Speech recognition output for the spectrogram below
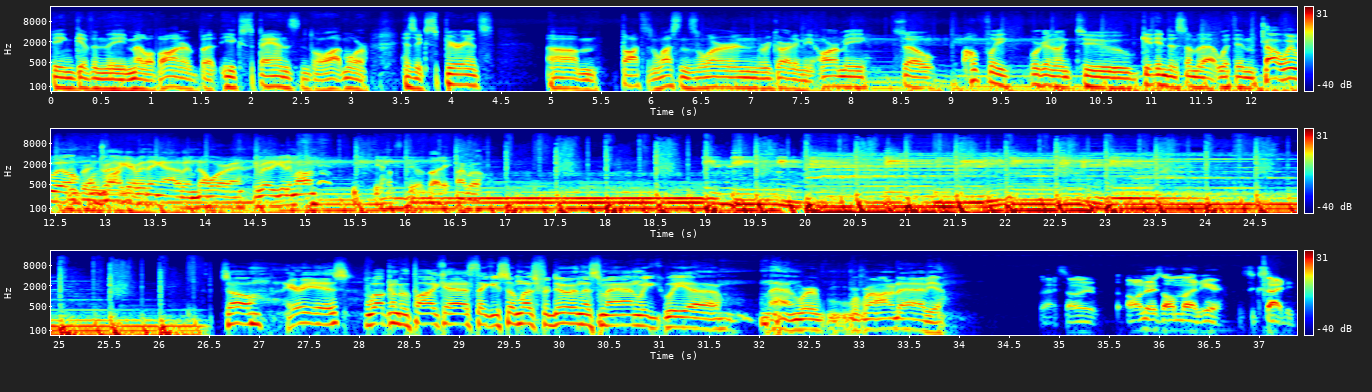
being given the Medal of Honor, but he expands into a lot more. His experience, um, thoughts and lessons learned regarding the Army. So hopefully, we're going to get into some of that with him. Oh, we will. We'll drag on here. everything out of him. Don't worry. You ready to get him on? Yeah, let's do it, buddy. All right, bro. So here he is. Welcome to the podcast. Thank you so much for doing this, man. We we uh man, we're we're honored to have you. That's honor. Honor is all mine here. It's exciting.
